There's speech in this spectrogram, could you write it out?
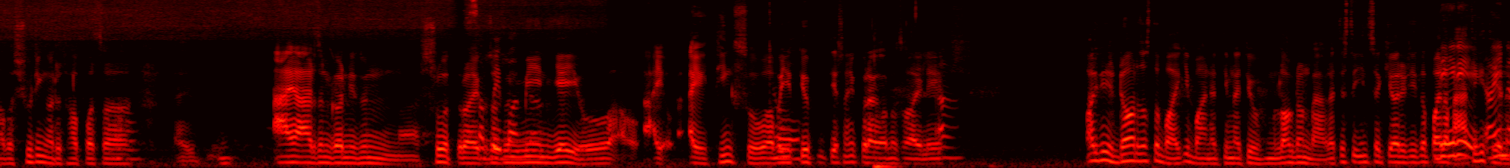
अब सुटिङहरू ठप्प छ हो, आय आर्जन गर्ने जुन स्रोत रहेको छ जुन। मेन यही हो। आई आई थिङ्क सो अब यो। त्यो त्यसमै कुरा गर्नु छ अहिले। अलिकति डर जस्तो भयो कि भएन तिमीलाई त्यो लकडाउन भयो होला। त्यस्तो इन्सेक्योरिटी त पहिला भएको थियो होइन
